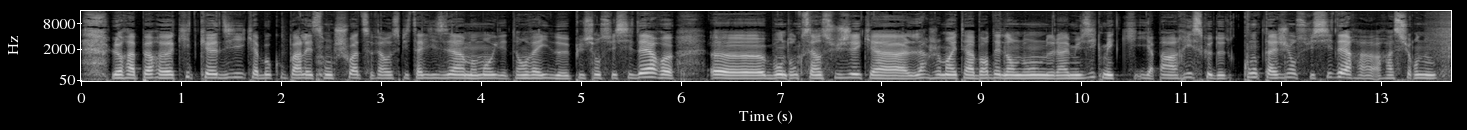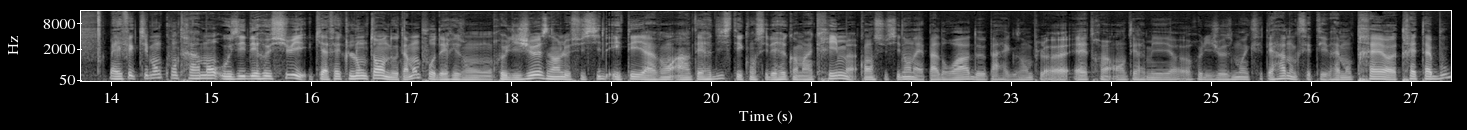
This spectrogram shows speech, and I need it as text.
le rappeur euh, Kid Cudi qui a beaucoup parlé de son choix de se faire hospitaliser à un moment où il était envahi de pulsions suicidaires. Euh, bon, donc c'est un sujet qui a largement été abordé dans le monde de la musique, mais il n'y a pas un risque de contagion suicidaire, rassure-nous. Bah effectivement, contrairement aux idées reçues, qui a fait que longtemps, notamment pour des raisons religieuses, hein, le suicide était avant interdit, c'était considéré comme un crime. Quand on suicidait, on n'avait pas le droit de, par exemple, être enterré religieusement, etc. Donc c'était vraiment très très euh, très tabou,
